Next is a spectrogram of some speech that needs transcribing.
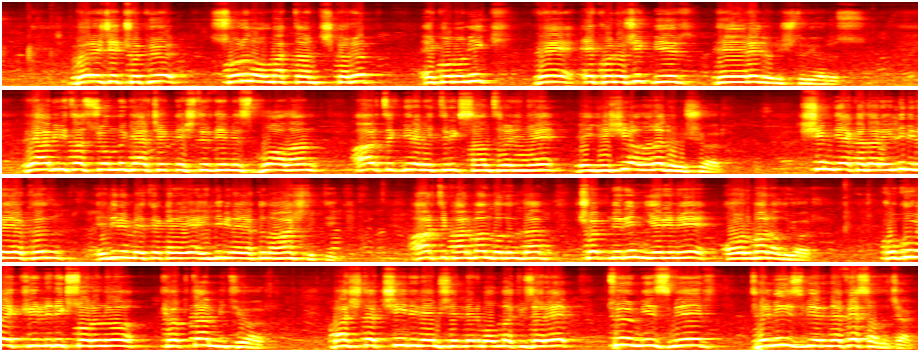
Böylece çöpü sorun olmaktan çıkarıp ekonomik ve ekolojik bir değere dönüştürüyoruz. Rehabilitasyonunu gerçekleştirdiğimiz bu alan artık bir elektrik santraline ve yeşil alana dönüşüyor. Şimdiye kadar 50 bine yakın 50 bin metrekareye 50 bine yakın ağaç diktik. Artık Harman Dalı'nda çöplerin yerini orman alıyor. Koku ve kirlilik sorunu kökten bitiyor. Başta Çiğlili hemşerilerim olmak üzere tüm İzmir temiz bir nefes alacak.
